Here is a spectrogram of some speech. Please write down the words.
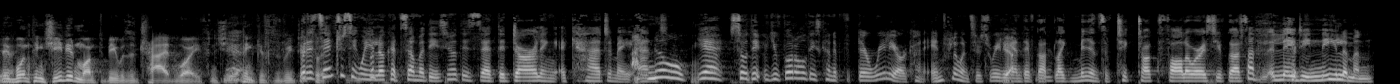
the one thing she didn't want to be was a trad wife and she didn't think this was But it's interesting when you look at some of these. You know, this uh, the Darling Academy. I and, know. Yeah. So the, you've got all these kind of. They really are kind of influencers, really, Yeah. and they've got like millions of TikTok followers. You've got That Lady Neeleman.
